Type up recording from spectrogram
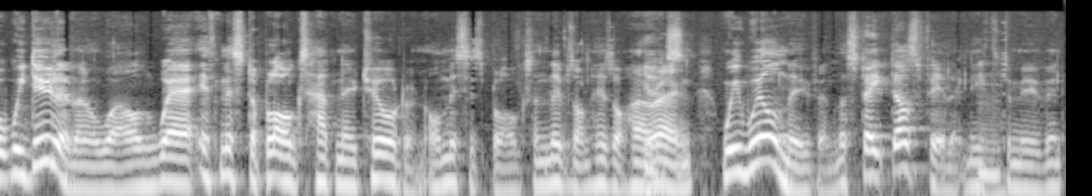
But we do live in a world where if Mr. Bloggs had no children or Mrs. Bloggs and lives on his or her Yes. own, we will move in. The state does feel it needs mm. to move in.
